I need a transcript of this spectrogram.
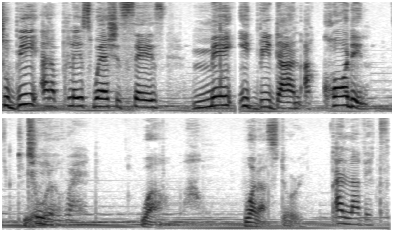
to be at a place where she says, May it be done according To to, your your word. Wow. What a story. I love it.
